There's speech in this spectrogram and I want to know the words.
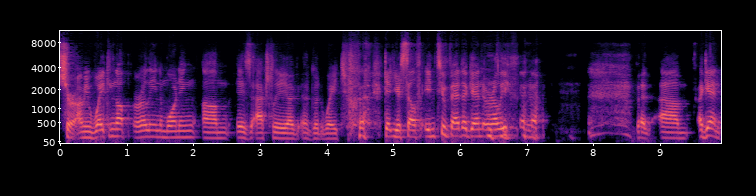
Sure. I mean, waking up early in the morning um, is actually a, a, good way to get yourself into bed again early. but um, again,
